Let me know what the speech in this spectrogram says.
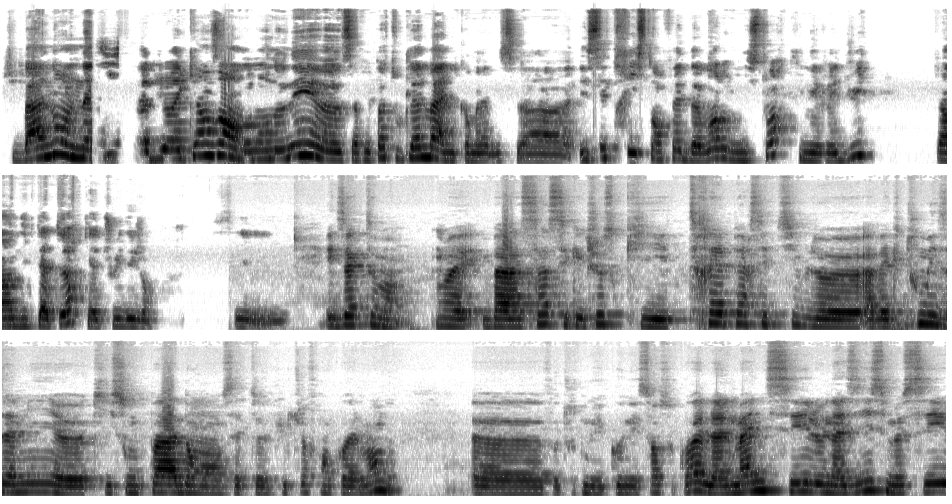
Je dis, bah non, le nazisme, ça a duré 15 ans. À un moment donné, euh, ça fait pas toute l'Allemagne quand même. Et c'est triste en fait d'avoir une histoire qui n'est réduite qu'à un dictateur qui a tué des gens. Exactement. Ouais, bah ça c'est quelque chose qui est très perceptible euh, avec tous mes amis euh, qui sont pas dans cette culture franco-allemande. Euh, toutes mes connaissances ou quoi. L'Allemagne c'est le nazisme, c'est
